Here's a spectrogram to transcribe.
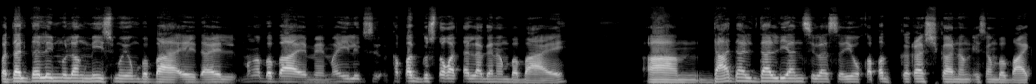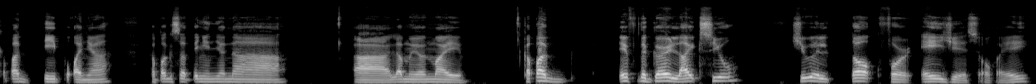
Padaldalin mo lang mismo yung babae dahil mga babae, men, mahilig si kapag gusto ka talaga ng babae, um, dadaldal 'yan sila sa'yo kapag crush ka ng isang babae, kapag tipo ka niya, kapag sa tingin niya na, ah, alam mo yun, may kapag if the girl likes you, she will talk for ages, okey?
